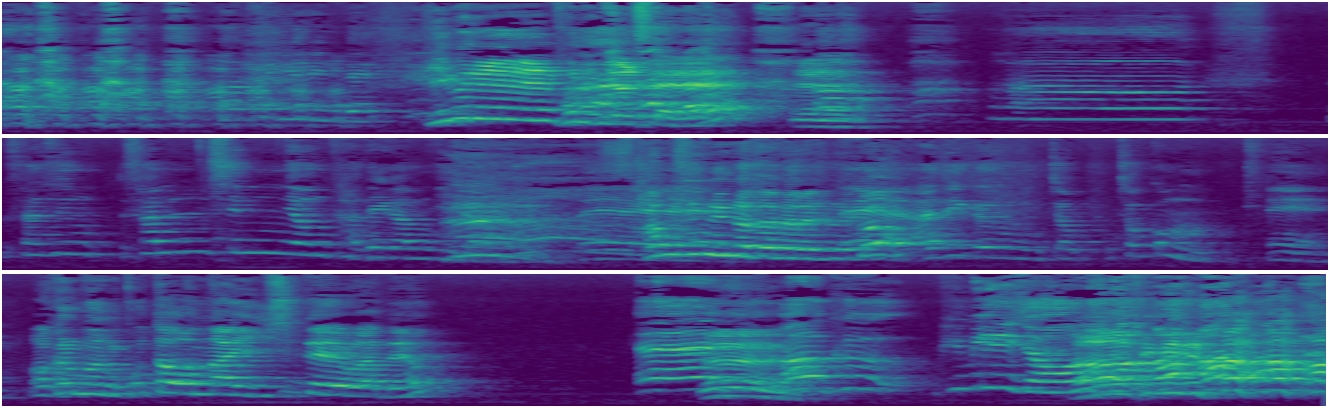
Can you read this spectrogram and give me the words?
아, 비밀인데. 비밀을 보는 열쇠. 예. 어, 어, 사실 30년 다 돼갑니다. 네. 30년이나 네, 되십니까? 아직은 조, 조금, 예. 아, 그러면 꽃다운 나이 20대에 왔네요? 에, 네. 아, 그, 비밀이죠. 아, 비밀입니다.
